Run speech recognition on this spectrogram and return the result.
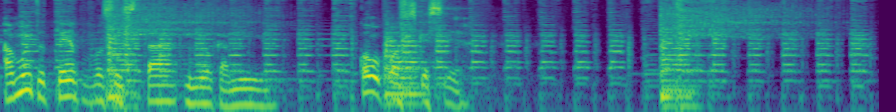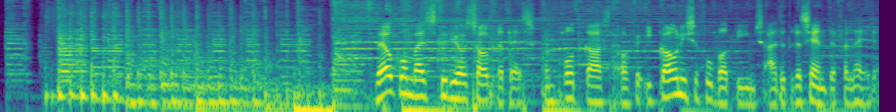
Há muito tempo você está no meu caminho. Como posso esquecer? Welkom bij Studio Socrates, een podcast over iconische voetbalteams uit het recente verleden.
